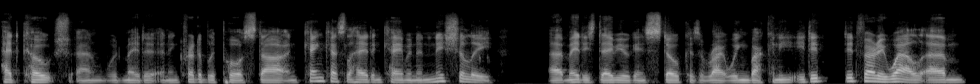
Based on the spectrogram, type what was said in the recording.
head coach and we'd made an incredibly poor start. And Kaine Kesler-Hayden came in initially uh, made his debut against Stoke as a right wing back, and he, he did did very well. Um,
